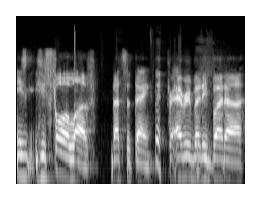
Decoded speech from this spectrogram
he's he's full of love. That's the thing for everybody but uh,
